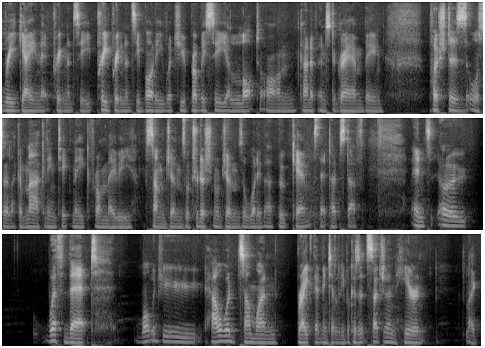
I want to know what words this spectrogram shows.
regain that pregnancy, pre-pregnancy body, which you probably see a lot on kind of Instagram being pushed as also like a marketing technique from maybe some gyms or traditional gyms or whatever, boot camps, that type of stuff. And so with that, what would you, how would someone break that mentality? Because it's such an inherent, like,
